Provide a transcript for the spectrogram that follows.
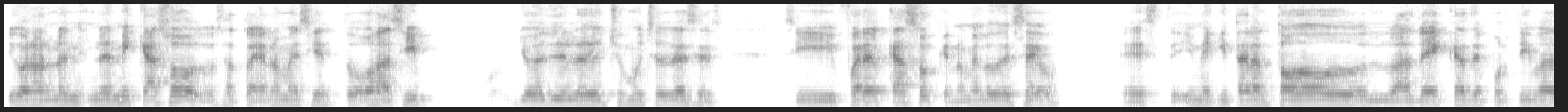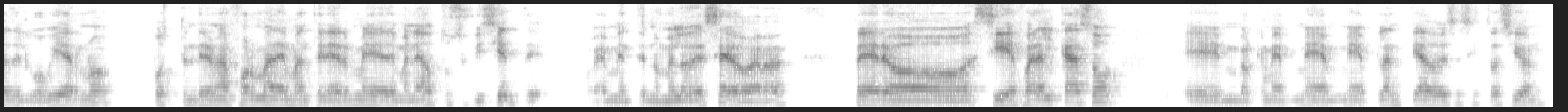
digo, no, no, no es mi caso, o sea, todavía no me siento, o sea, sí, yo lo he dicho muchas veces, si fuera el caso, que no me lo deseo, este, y me quitaran todas las becas deportivas del gobierno, pues tendría una forma de mantenerme de manera autosuficiente. Obviamente no me lo deseo, ¿verdad? Pero si fuera el caso, eh, porque me, me- me he planteado esa situación,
